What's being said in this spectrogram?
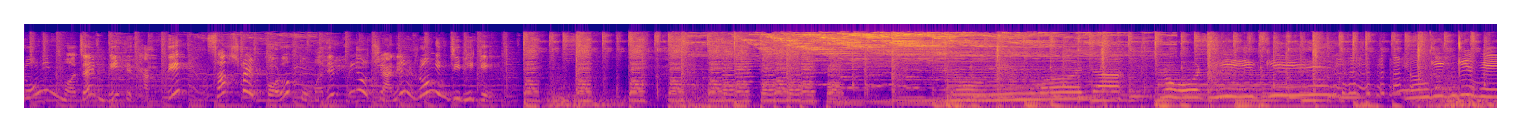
রঙিন মজায় মেতে থাকতে সাবস্ক্রাইব করো তোমাদের প্রিয় চ্যানেল রঙিন টিভিকে। রঙিন মজা, রঙিন টিভি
